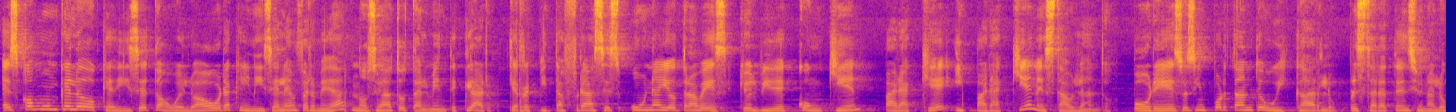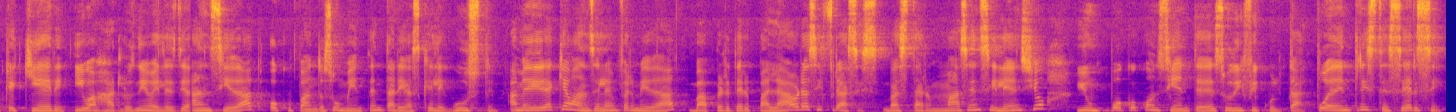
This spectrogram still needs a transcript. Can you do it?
Es común que lo que dice tu abuelo ahora que inicia la enfermedad no sea totalmente claro, que repita frases una y otra vez, que olvide con quién, para qué y para quién está hablando. Por eso es importante ubicarlo, prestar atención a lo que quiere y bajar los niveles de ansiedad ocupando su mente en tareas que le gusten. A medida que avance la enfermedad, va a perder palabras y frases, va a estar más en silencio y un poco consciente de su dificultad. Puede entristecerse.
